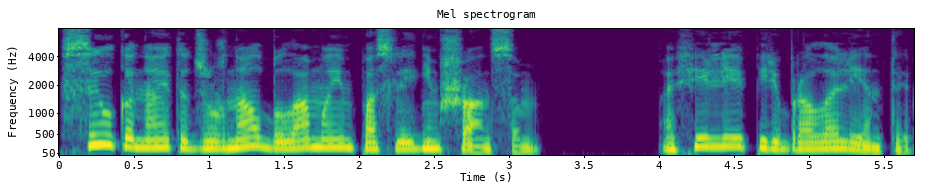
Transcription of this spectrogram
ссылка на этот журнал была моим последним шансом. Офелия перебрала ленты.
